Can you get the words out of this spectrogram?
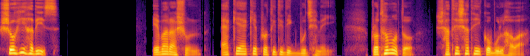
সহি হাদিস। এবার আসুন, একে একে প্রতিটি দিক বুঝে নেই। প্রথমত, সাথে সাথেই কবুল হওয়া।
